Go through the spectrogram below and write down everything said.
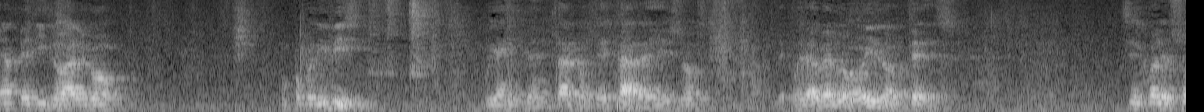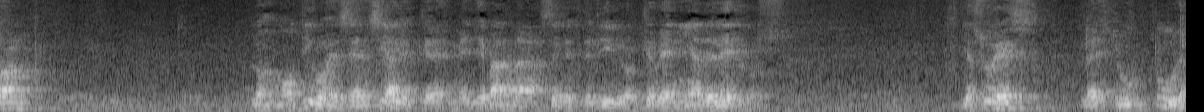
me ha pedido algo un poco difícil. Voy a intentar contestar a eso después de haberlo oído a ustedes. ¿Cuáles son los motivos esenciales que me llevaron a hacer este libro, que venía de lejos? Y a su vez, la estructura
